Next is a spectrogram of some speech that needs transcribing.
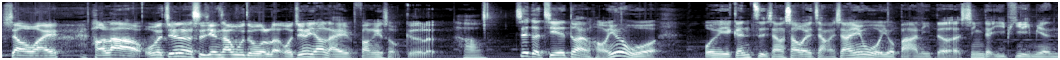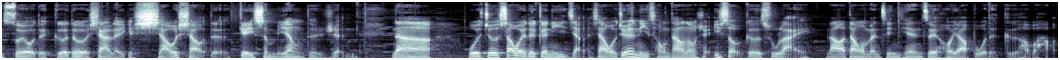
小歪，好啦，我们今天的时间差不多了，我今天要来放一首歌了。好，这个阶段哈，因为我。我也跟子祥稍微讲一下，因为我有把你的新的 EP 里面所有的歌都有下了一个小小的给什么样的人，那我就稍微的跟你讲一下，我觉得你从当中选一首歌出来，然后当我们今天最后要播的歌，好不好？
